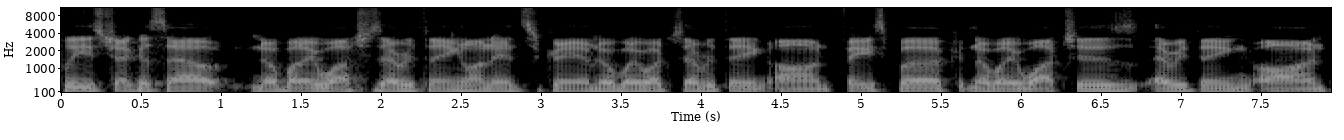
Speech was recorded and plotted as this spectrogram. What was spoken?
please check us out. Nobody watches everything on Instagram. Nobody watches everything on Facebook. Nobody watches everything on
